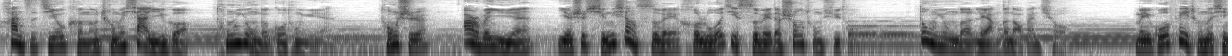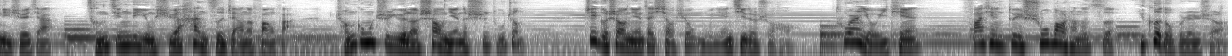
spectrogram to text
汉字极有可能成为下一个通用的沟通语言。同时，二维语言也是形象思维和逻辑思维的双重系统，动用了两个脑半球。美国费城的心理学家曾经利用学汉字这样的方法，成功治愈了少年的失读症。这个少年在小学五年级的时候。突然有一天，发现对书报上的字一个都不认识了。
